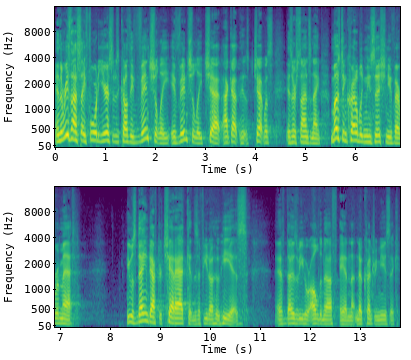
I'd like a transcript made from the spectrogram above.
And the reason I say 40 years is because eventually, eventually, Chet, I got his, Chet was is her son's name, most incredible musician you've ever met. He was named after Chet Atkins, if you know who he is. If those of you who are old enough and know country music.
